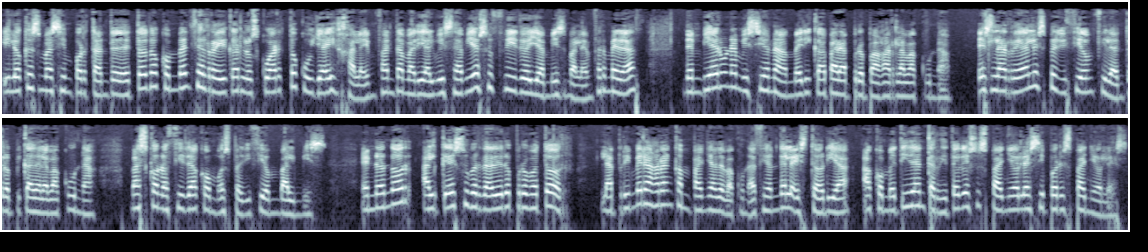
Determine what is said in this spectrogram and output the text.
Y lo que es más importante de todo, convence al rey Carlos IV, cuya hija, la infanta María Luisa, había sufrido ella misma la enfermedad, de enviar una misión a América para propagar la vacuna. Es la Real Expedición Filantrópica de la Vacuna, más conocida como Expedición Balmis, en honor al que es su verdadero promotor, la primera gran campaña de vacunación de la historia acometida en territorios españoles y por españoles,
